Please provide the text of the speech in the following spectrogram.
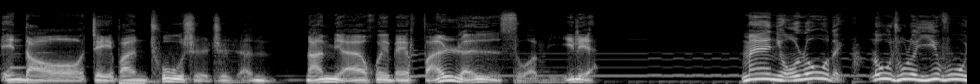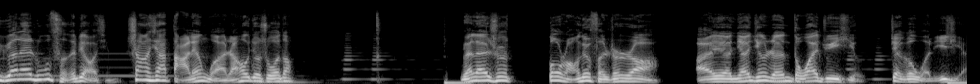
贫道这般出世之人，难免会被凡人所迷恋。卖牛肉的呀，露出了一副原来如此的表情，上下打量我，然后就说道：“原来是道长的粉丝啊！哎呀，年轻人都爱追星，这个我理解。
